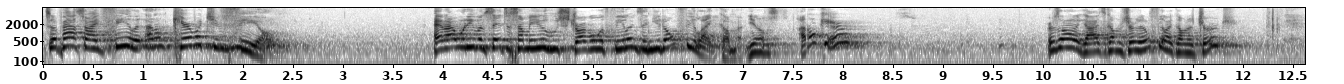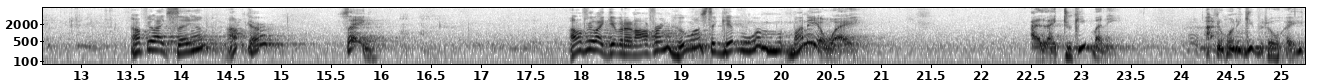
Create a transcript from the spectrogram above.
So, Pastor, I feel it. I don't care what you feel. And I would even say to some of you who struggle with feelings and you don't feel like coming, you know, I don't care. There's a lot of guys coming to church, they don't feel like coming to church. I don't feel like singing. I don't care. Sing. I don't feel like giving an offering. Who wants to give money away? I like to keep money. I don't want to give it away.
